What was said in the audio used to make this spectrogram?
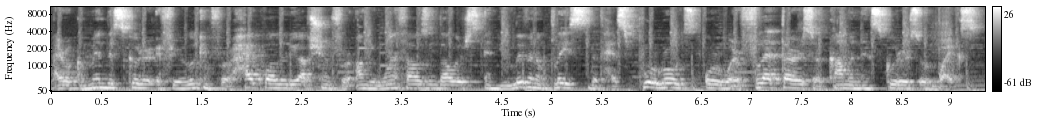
I recommend this scooter if you're looking for a high quality option for under $1000 and you live in a place that has poor roads or where flat tires are common in scooters or bikes.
